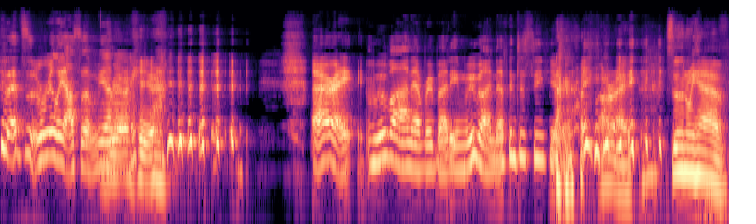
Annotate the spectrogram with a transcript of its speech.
That's really awesome. You we know? are here. All right, move on, everybody. Move on. Nothing to see here. All right. So then we have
